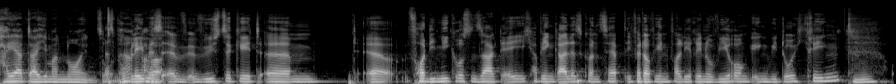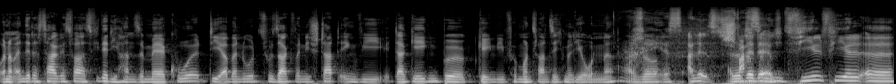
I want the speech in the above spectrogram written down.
heiert da jemanden neuen. So, Das ne? Problem Aber- ist, äh, Wüste geht ähm, äh, vor die Mikros und sagt, ey, ich habe hier ein geiles Konzept, ich werde auf jeden Fall die Renovierung irgendwie durchkriegen. Mhm. Und am Ende des Tages war es wieder die Hanse Merkur, die aber nur zusagt, wenn die Stadt irgendwie dagegen birgt, gegen die 25 Millionen. Ne? Also, Ey, das ist alles also der, der, schwachsinnig. viel, viel, äh,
